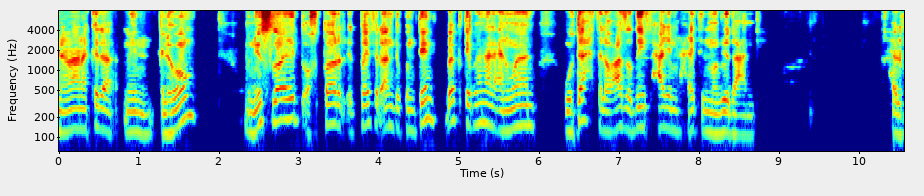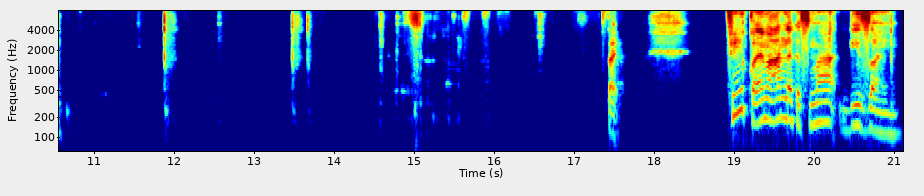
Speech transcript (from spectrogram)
هنا معنى كده من ال home و new slide وأختار ال title and content بكتب هنا العنوان وتحت لو عايز أضيف حاجة من الحاجات الموجودة عندي. حلو. طيب. في قائمة عندك اسمها ديزاين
